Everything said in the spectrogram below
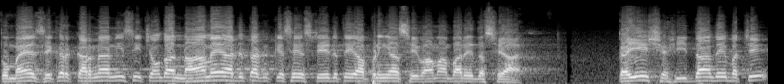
ਤੋਂ ਮੈਂ ਜ਼ਿਕਰ ਕਰਨਾ ਨਹੀਂ ਸੀ ਚਾਹੁੰਦਾ, ਨਾ ਮੈਂ ਅੱਜ ਤੱਕ ਕਿਸੇ ਸਟੇਜ ਤੇ ਆਪਣੀਆਂ ਸੇਵਾਵਾਂ ਬਾਰੇ ਦੱਸਿਆ। ਕਈ ਸ਼ਹੀਦਾਂ ਦੇ ਬੱਚੇ,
